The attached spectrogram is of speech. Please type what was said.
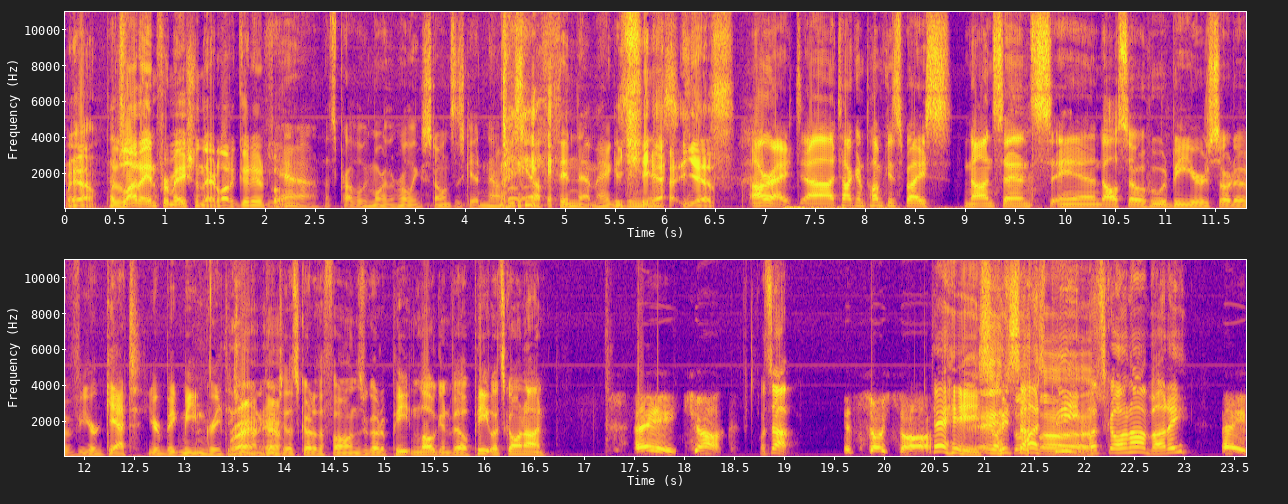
Yeah. There's a lot of information there. A lot of good info. Yeah, that's probably more than Rolling Stones is getting now. Have you seen how thin that magazine Yeah. is? Yes. All right, uh, talking pumpkin spice nonsense, and also who would be your sort of your get, your big meet and greet that Right, you want to go yeah. to? Let's go to the phones. We'll go to Pete in Loganville. Pete, what's going on? Hey, Chuck. What's up? It's soy sauce. Hey, soy soy sauce sauce. Pete, what's going on, buddy? Hey,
